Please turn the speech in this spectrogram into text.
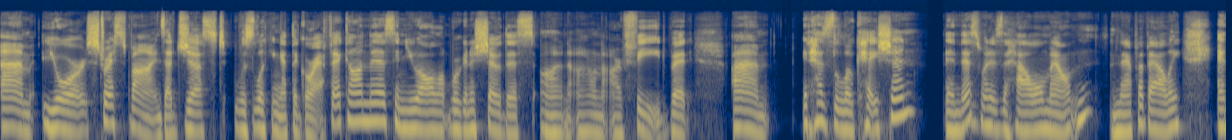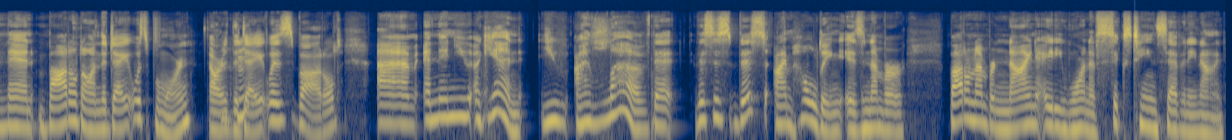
Um, your stressed vines. I just was looking at the graphic on this, and you all we're going to show this on on our feed. But um, it has the location, and this one is the Howell Mountain, Napa Valley, and then bottled on the day it was born or the Mhm. day it was bottled. Um, and then you again, you I love that this is this I'm holding is number bottle number 981 of 1679.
